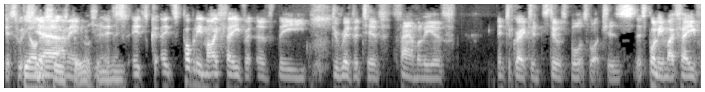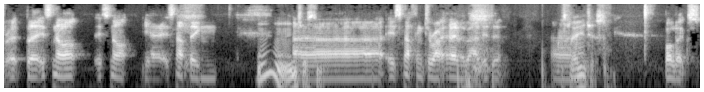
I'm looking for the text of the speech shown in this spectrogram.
It's, which, yeah, I mean, much the only it's, it's it's probably my favourite of the derivative family of integrated steel sports watches. It's probably my favourite, but it's not. It's not. Yeah, it's nothing. Hmm, interesting. Uh, it's nothing to write home about, is it? That's Um, very interesting. Bollocks.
